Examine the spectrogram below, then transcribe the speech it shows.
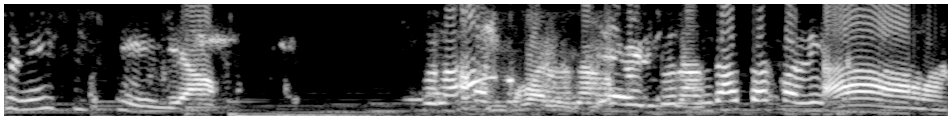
sono in Sicilia. Sono, a Guarda. eh, sono andata a Favignano. Ah,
